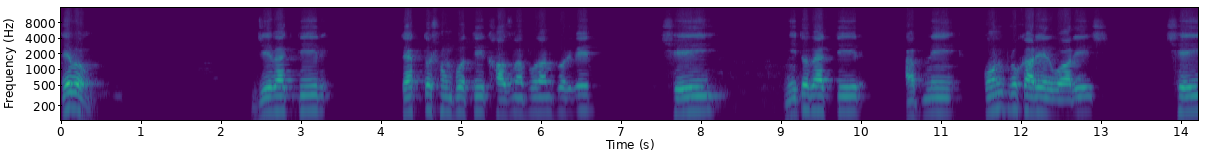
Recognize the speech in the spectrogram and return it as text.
এবং যে ব্যক্তির ত্যক্ত সম্পত্তি খাজনা প্রদান করবেন, সেই মৃত ব্যক্তির আপনি কোন প্রকারের ওয়ারিশ? সেই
